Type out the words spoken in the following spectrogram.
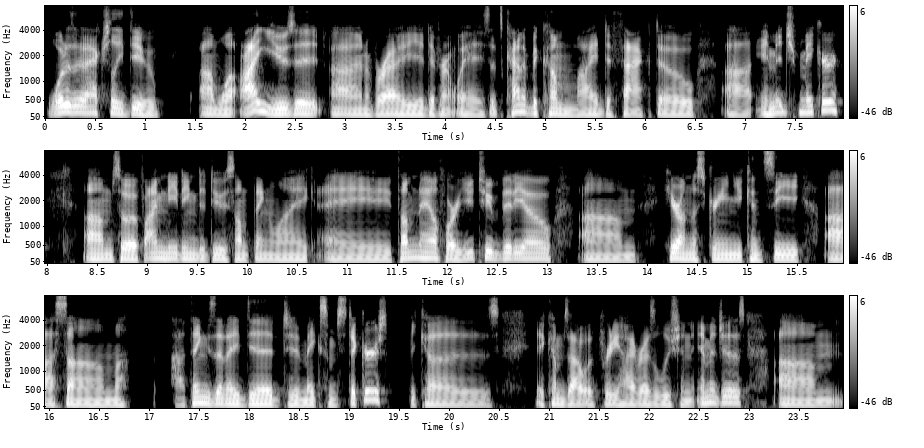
what does it actually do? Um, well, I use it uh, in a variety of different ways. It's kind of become my de facto uh, image maker. Um, so if I'm needing to do something like a thumbnail for a YouTube video, um, here on the screen you can see uh, some uh, things that I did to make some stickers because it comes out with pretty high resolution images. Um,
